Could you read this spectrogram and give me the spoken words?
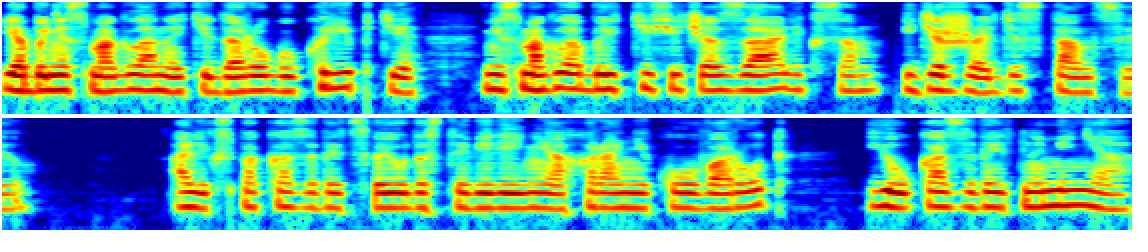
Я бы не смогла найти дорогу к крипте, не смогла бы идти сейчас за Алексом и держать дистанцию. Алекс показывает свое удостоверение охраннику у ворот и указывает на меня.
